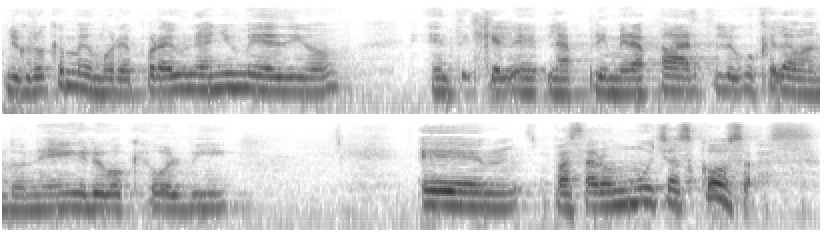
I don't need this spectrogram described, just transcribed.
yo creo que me demoré por ahí un año y medio, entre que le- la primera parte, luego que la abandoné y luego que volví, eh, pasaron muchas cosas.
